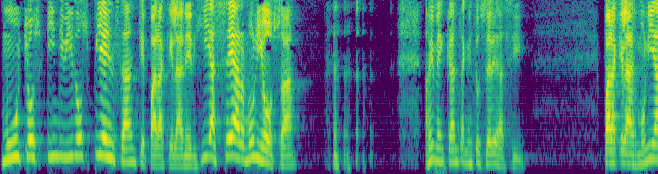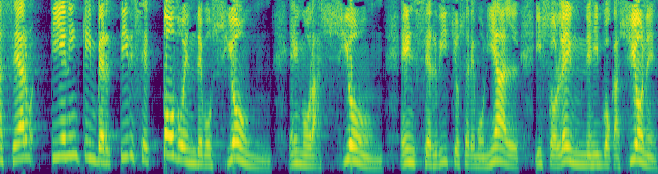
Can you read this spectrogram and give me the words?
muchos individuos piensan que para que la energía sea armoniosa, a mí me encantan estos seres así, para que la armonía sea tienen que invertirse todo en devoción, en oración, en servicio ceremonial y solemnes invocaciones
